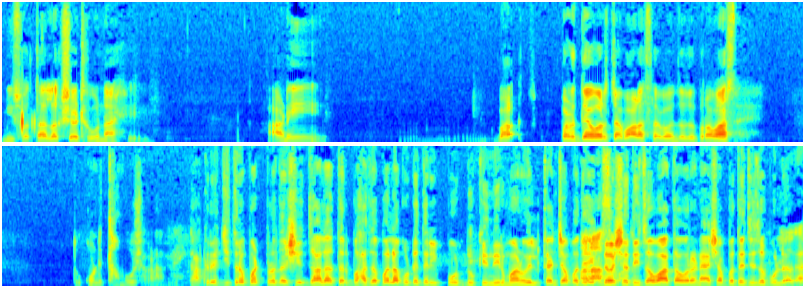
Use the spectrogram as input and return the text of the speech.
मी स्वतः लक्ष ठेवून आहे. आणि बा पडद्यावरचा बाळासाहेबांचा जो प्रवास आहे तो कोणी थांबवू शकणार नाही. ठाकरे चित्रपट प्रदर्शित झाला तर भाजपला कुठेतरी पोटदुखी निर्माण होईल. त्यांच्यामध्ये एक दहशतीचं वातावरण आहे अशा पद्धतीचं बोललं.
